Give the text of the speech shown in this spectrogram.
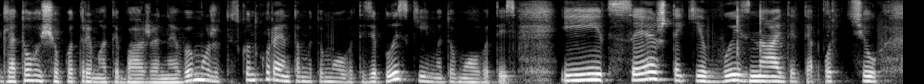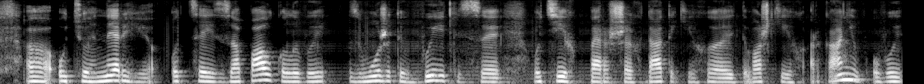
для того, щоб отримати бажане. Ви можете з конкурентами домовитись, з близькими домовитись. І все ж таки ви знайдете оцю, е, оцю енергію, оцей запал, коли ви зможете вийти з оцих перших да, таких е, важких арканів, ви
